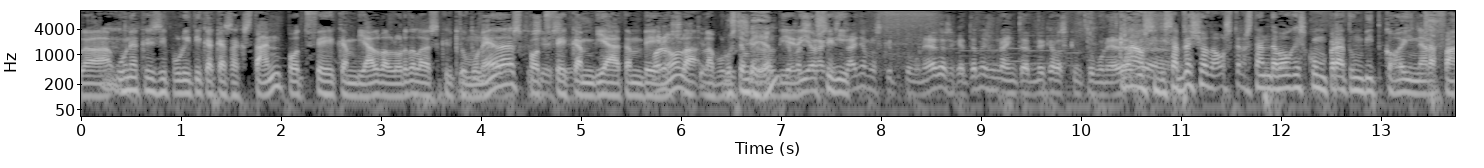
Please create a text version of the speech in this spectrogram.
uh, una crisi política a Kazakhstan pot fer canviar el valor de les criptomonedes, pot sí, fer sí. canviar també Bueno, no, sí, l'evolució del dia a Què dia. O passarà sigui, aquest any amb les criptomonedes? Aquest també és un any també que les criptomonedes... Clar, o sigui, eh, saps això d'ostres, tant de bo hagués comprat un bitcoin ara fa...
